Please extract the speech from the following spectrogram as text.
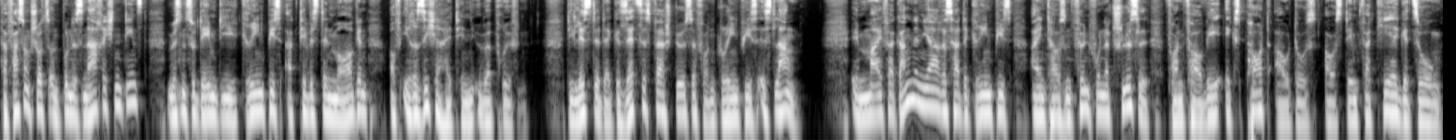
Verfassungsschutz und Bundesnachrichtendienst müssen zudem die Greenpeace-Aktivistin morgen auf ihre Sicherheit hin überprüfen. Die Liste der Gesetzesverstöße von Greenpeace ist lang. Im Mai vergangenen Jahres hatte Greenpeace 1500 Schlüssel von VW Exportautos aus dem Verkehr gezogen,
